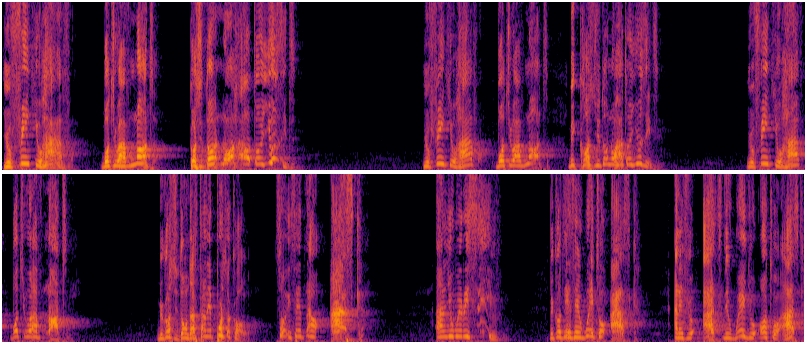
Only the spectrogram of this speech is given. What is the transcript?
You think you have, but you have not because you don't know how to use it. You think you have, but you have not because you don't know how to use it. You think you have, but you have not because you don't understand the protocol. So he said, Now ask and you will receive because there's a way to ask. And if you ask the way you ought to ask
